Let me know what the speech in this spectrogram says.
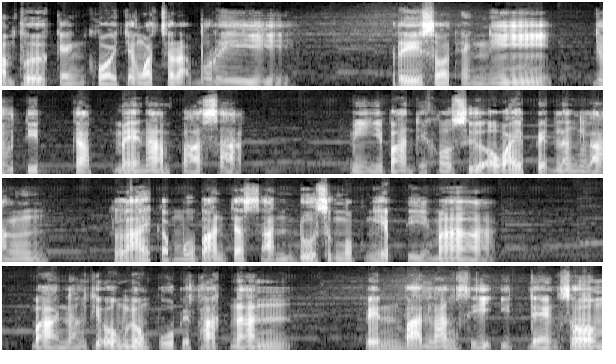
อำเภอแก่งคอยจังหวัดสระบุรี รีสอร์ทแห่งนี้อยู่ติดกับแม่น้ำป่าสัก มีบ้านที่เขาซื้อเอาไว้เป็นหลังๆ คล้ายกับหมู่บ้านจัดสรรดูสงบเงียบดีมาก บ้านหลังที่องค์หลวงปู่ไปพักนั้น เป็นบ้านหลังสีอิฐแดงส้ม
